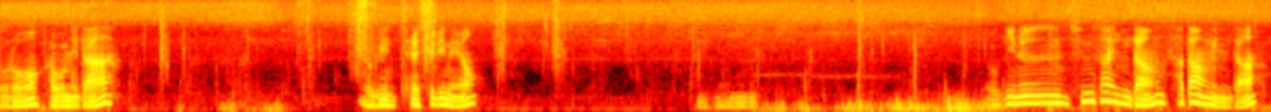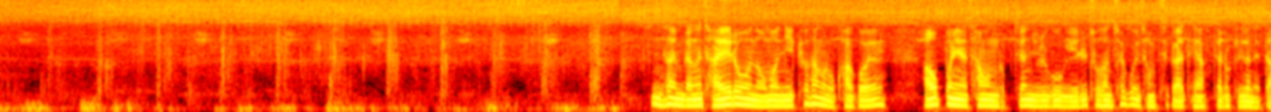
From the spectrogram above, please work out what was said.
으로 가봅니다. 여긴 제실이네요. 음. 여기는 신사임당 사당입니다. 신사임당은 자애로운 어머니 표상으로 과거에 아홉 번이나 장원급제한 율곡이를 조선 최고의 정치가 대학자로 길러냈다.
